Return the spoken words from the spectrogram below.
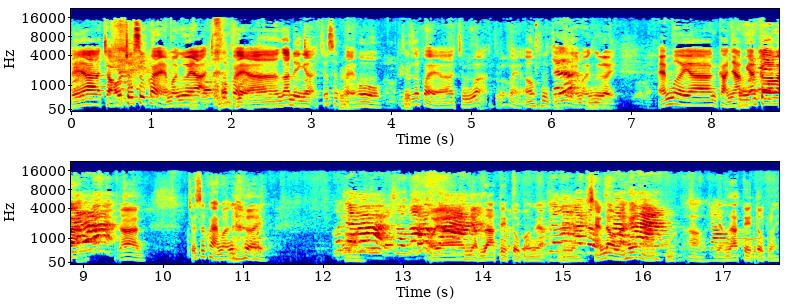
Thế à, cháu chúc sức khỏe mọi người ạ. Chúc sức khỏe à, gia đình ạ. Chúc sức khỏe hồ. Chúc sức khỏe à, chú ạ. Chúc sức khỏe ông. Chúc sức khỏe mọi người. Em mời à, cả nhà mình ăn cơm ạ. Vâng. Chúc sức khỏe mọi người rồi à, nhập ra tùy tục mọi người ạ. Sáng à, đầu là hết hả? À, nhập ra tùy tục thôi.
